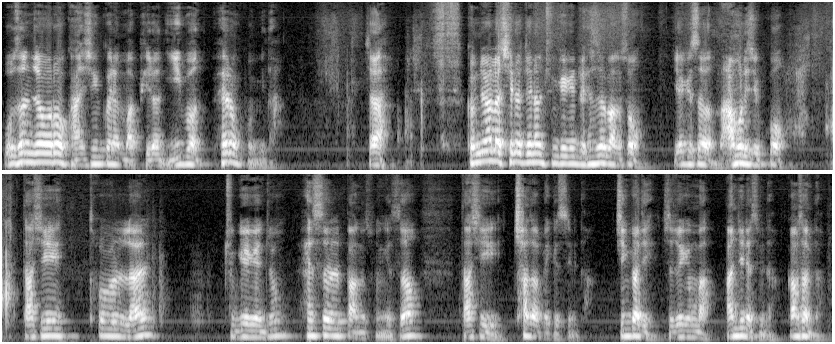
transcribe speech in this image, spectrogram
우선적으로 관심권의 마필은 2번 회롱포입니다. 자, 금요일날 치러지는 중계견주 해설방송 여기서 마무리 짓고 다시 토요일날 중계견주 해설방송에서 다시 찾아뵙겠습니다. 지금까지 저정경마 안진했습니다. 감사합니다.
